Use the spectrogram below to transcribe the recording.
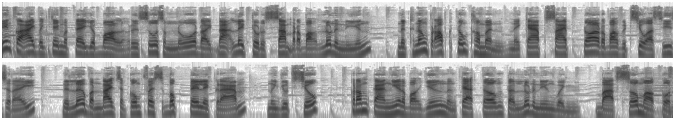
នាងក៏អាចបញ្ចេញមតិយោបល់ឬសួរសំណួរដោយដាក់លេខទូរស័ព្ទរបស់លោកនាងនៅក្នុងប្រអប់ខ្ទង់ comment នៃការផ្សាយផ្ទាល់របស់វិទ្យុអាស៊ីសេរីនៅលើបណ្ដាញសង្គម Facebook Telegram និង YouTube ក្រុមការងាររបស់យើងនឹងតាក់ទងទៅលោកនាងវិញ បាទសូមអរគុណ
